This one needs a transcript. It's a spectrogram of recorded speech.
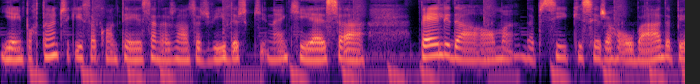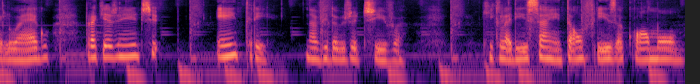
E é importante que isso aconteça nas nossas vidas, que, né, que essa pele da alma, da psique, seja roubada pelo ego, para que a gente entre na vida objetiva, que Clarissa então frisa como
